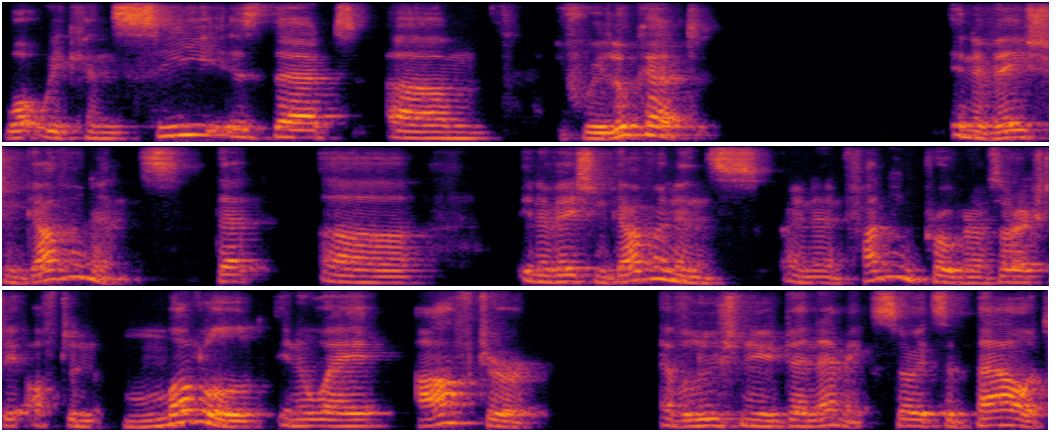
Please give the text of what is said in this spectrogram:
what we can see is that um, if we look at innovation governance, that uh, innovation governance and, and, funding programs are actually often modeled in a way after evolutionary dynamics. So it's about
